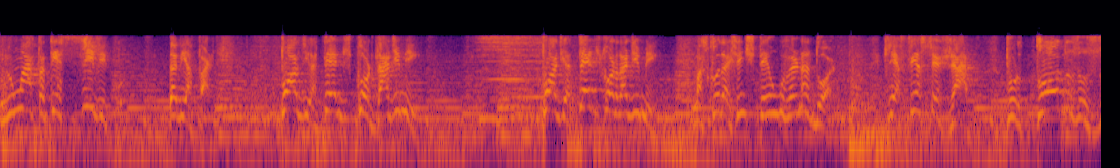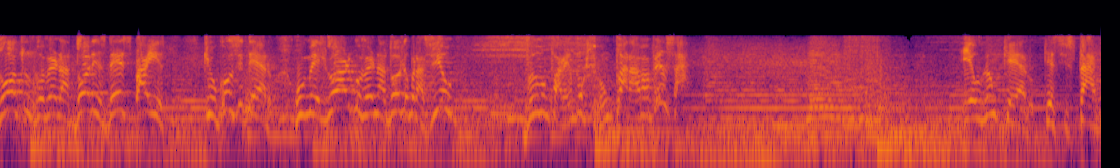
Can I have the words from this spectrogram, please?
num ato até cívico da minha parte. Pode até discordar de mim. Pode até discordar de mim. Mas quando a gente tem um governador que é festejado por todos os outros governadores desse país, que o considero o melhor governador do Brasil, vamos parar um pouquinho, vamos parar para pensar. Eu não quero que esse Estado,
